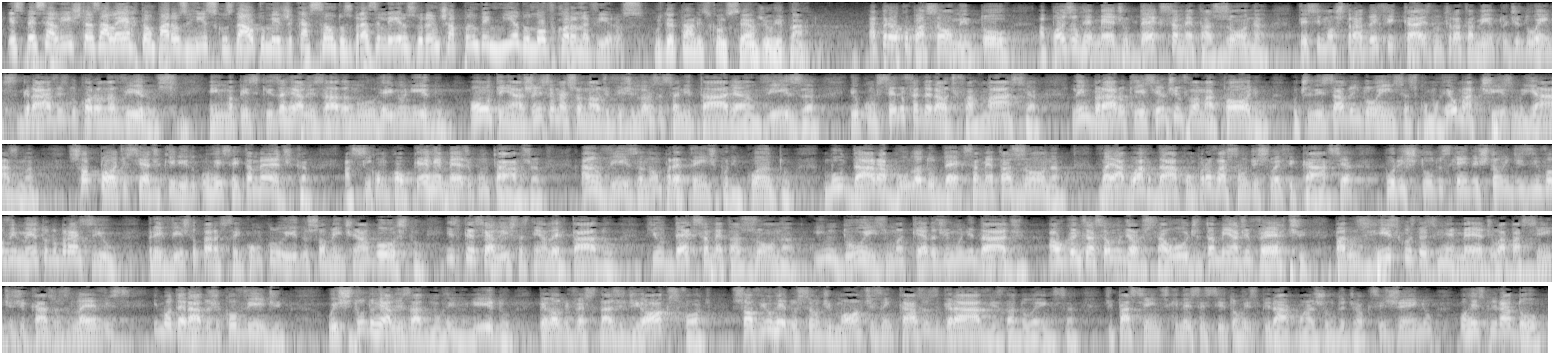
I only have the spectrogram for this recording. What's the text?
Especialistas alertam para os riscos da automedicação dos brasileiros durante a pandemia do novo coronavírus. Os detalhes com Sérgio Ripardo. A preocupação aumentou após o remédio dexametasona ter se mostrado eficaz no tratamento de doentes graves do coronavírus, em uma pesquisa realizada no Reino Unido. Ontem, a Agência Nacional de Vigilância Sanitária, a Anvisa, e o Conselho Federal de Farmácia lembraram que esse anti-inflamatório, utilizado em doenças como reumatismo e asma, só pode ser adquirido com receita médica, assim como qualquer remédio com tarja. A Anvisa não pretende, por enquanto, mudar a bula do dexametasona. Vai aguardar a comprovação de sua eficácia por estudos que ainda estão em desenvolvimento no Brasil, previsto para ser concluído somente em agosto. Especialistas têm alertado que o dexametasona induz uma queda de imunidade. A Organização Mundial de Saúde também adverte para os riscos desse remédio a pacientes de casos leves e moderados de Covid. O estudo realizado no Reino Unido pela Universidade de Oxford só viu redução de mortes em casos graves da doença, de pacientes que necessitam respirar com ajuda de oxigênio ou respirador.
